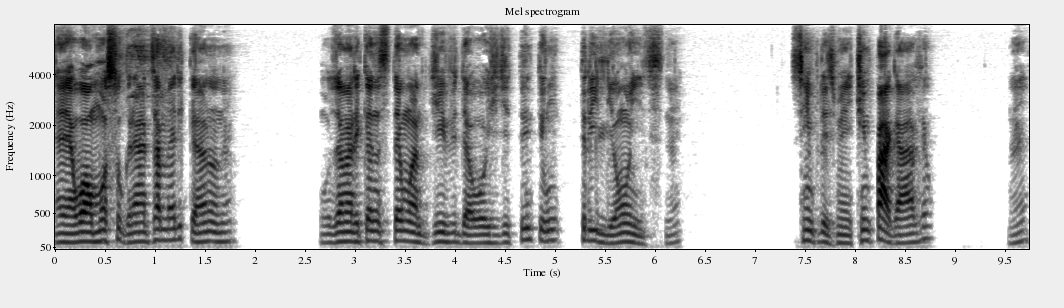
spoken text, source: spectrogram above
é, o almoço grátis americano, né? Os americanos têm uma dívida hoje de 31 trilhões, né? Simplesmente impagável, né?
